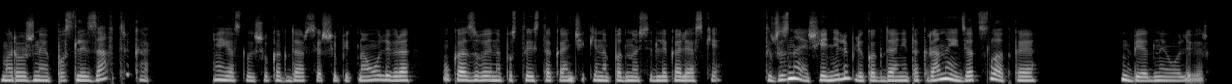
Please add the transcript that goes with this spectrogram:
«Мороженое после завтрака?» Я слышу, как Дарси шипит на Оливера, указывая на пустые стаканчики на подносе для коляски. «Ты же знаешь, я не люблю, когда они так рано едят сладкое». Бедный Оливер.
